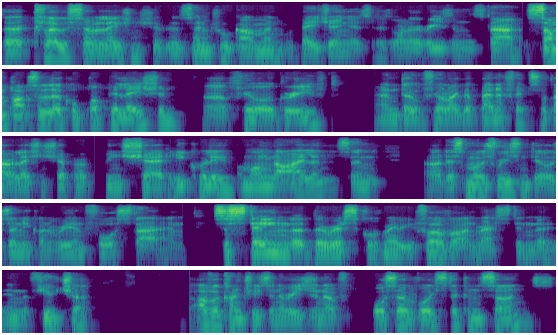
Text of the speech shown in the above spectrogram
The closer relationship with the central government with Beijing is, is one of the reasons that some parts of the local population uh, feel aggrieved and don't feel like the benefits of that relationship have been shared equally among the islands. And uh, this most recent deal is only going to reinforce that and sustain the, the risk of maybe further unrest in the in the future. Other countries in the region have also voiced the concerns.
